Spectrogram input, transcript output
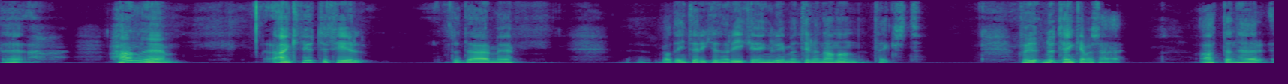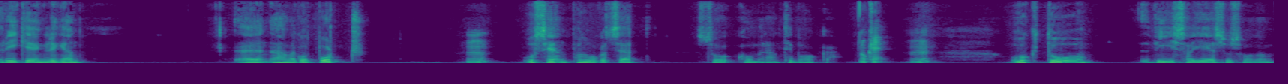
eh, han eh, anknyter till det där med, ja det är inte riktigt en rika yngling, men till en annan text. För nu tänker jag mig så här, att den här rike ynglingen, eh, när han har gått bort, Mm. och sen på något sätt så kommer han tillbaka. Okej. Mm. Och då visar Jesus honom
